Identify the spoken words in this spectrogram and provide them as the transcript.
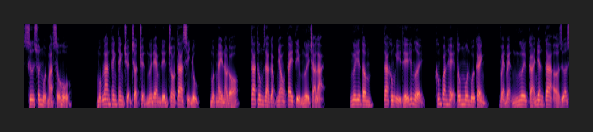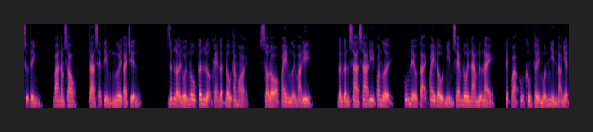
Sư xuân một mặt xấu hổ. Một lan thanh thanh chuyện trợt chuyển ngươi đem đến cho ta xỉ nhục, một ngày nào đó, ta thông ra gặp nhau tay tìm ngươi trả lại. Ngươi yên tâm, ta không ý thế hiếp người, không quan hệ tông môn bối cảnh, vẹn vẹn ngươi cá nhân ta ở giữa sự tình, ba năm sau, ta sẽ tìm ngươi tái chiến. Dứt lời đối ngô cân lượng khẽ gật đầu thăm hỏi, sau đó quay người mà đi. Gần gần xa xa đi qua người, cũng đều tại quay đầu nhìn xem đôi nam nữ này, kết quả cũng không thấy muốn nhìn náo nhiệt.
